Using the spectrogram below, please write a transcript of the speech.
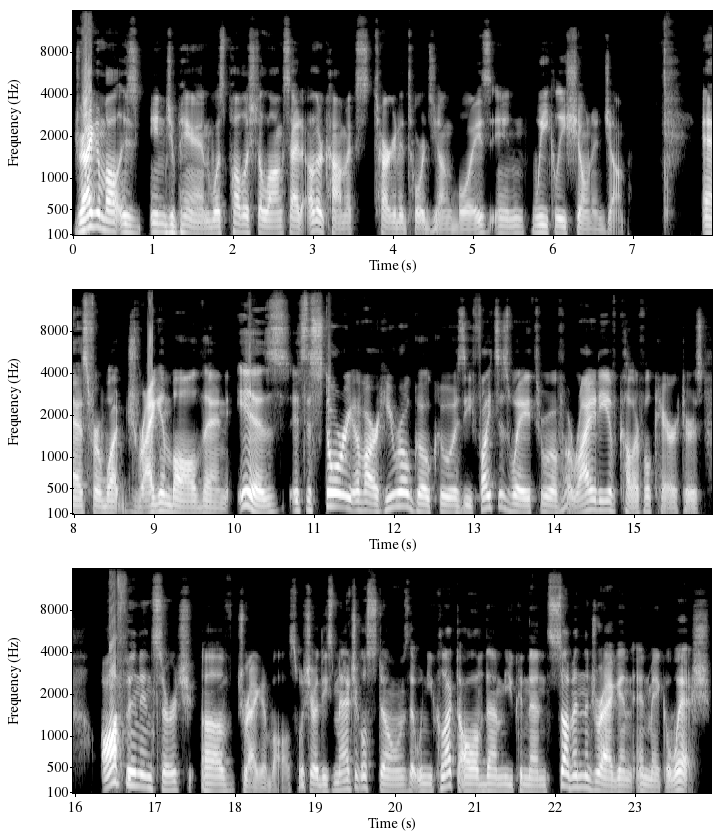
Dragon Ball is in Japan was published alongside other comics targeted towards young boys in Weekly Shonen Jump. As for what Dragon Ball then is, it's the story of our hero Goku as he fights his way through a variety of colorful characters, often in search of Dragon Balls, which are these magical stones that when you collect all of them, you can then summon the dragon and make a wish.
